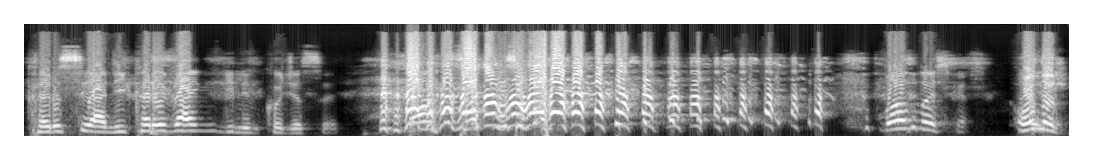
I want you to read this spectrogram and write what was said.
Karısı ya. Nilkar İbrahimgil'in kocası. Saçma sapan. Bambaşka. Onur.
